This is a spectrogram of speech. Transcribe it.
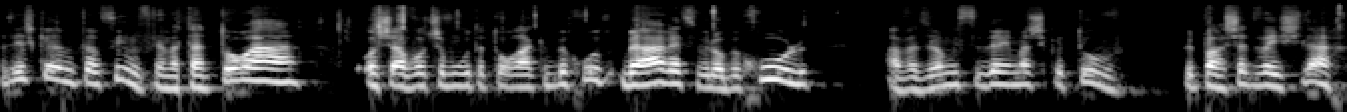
אז יש כאלה מתרסים לפני מתן תורה, או שאבות שמרו את התורה רק בחוץ, בארץ ולא בחו"ל, אבל זה לא מסתדר עם מה שכתוב בפרשת וישלח.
